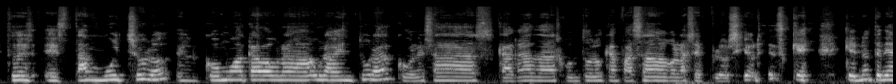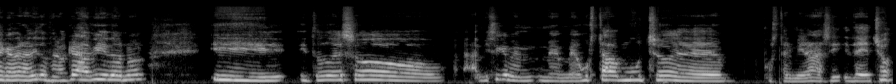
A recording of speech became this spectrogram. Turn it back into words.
Entonces, está muy chulo el cómo acaba una, una, aventura con esas cagadas, con todo lo que ha pasado, con las explosiones que, que no tenía que haber habido, pero que ha habido, ¿no? Y, y todo eso a mí sí que me, gusta mucho eh, pues terminar así. De hecho,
